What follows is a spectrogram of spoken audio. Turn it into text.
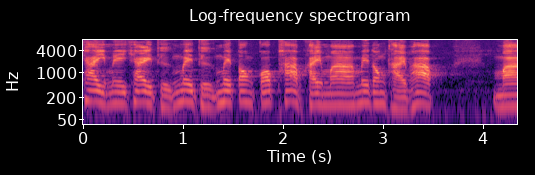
ใช่ไม่ใช่ถึงไม่ถึงไม่ต้องก๊อปภาพใครมา ไม่ต้องถ่ายภาพมา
